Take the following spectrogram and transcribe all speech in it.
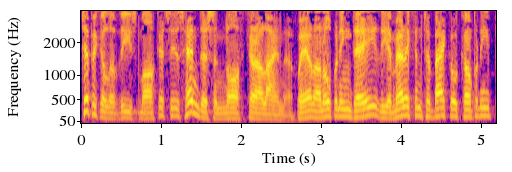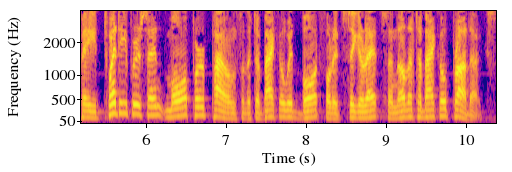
Typical of these markets is Henderson, North Carolina, where on opening day the American Tobacco Company paid 20% more per pound for the tobacco it bought for its cigarettes and other tobacco products.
